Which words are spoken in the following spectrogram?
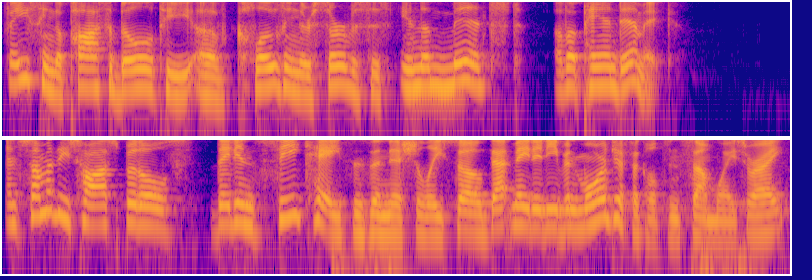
facing the possibility of closing their services in the midst of a pandemic. And some of these hospitals, they didn't see cases initially, so that made it even more difficult in some ways, right?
